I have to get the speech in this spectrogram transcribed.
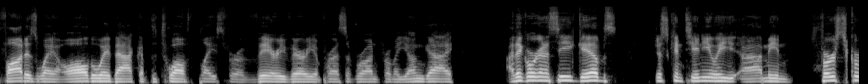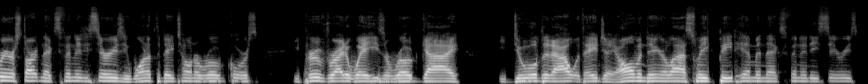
Fought his way all the way back up to 12th place for a very, very impressive run from a young guy. I think we're going to see Gibbs just continue. He, I mean, first career start in the Xfinity Series. He won at the Daytona Road Course. He proved right away he's a road guy. He dueled it out with AJ Allmendinger last week, beat him in the Xfinity Series.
